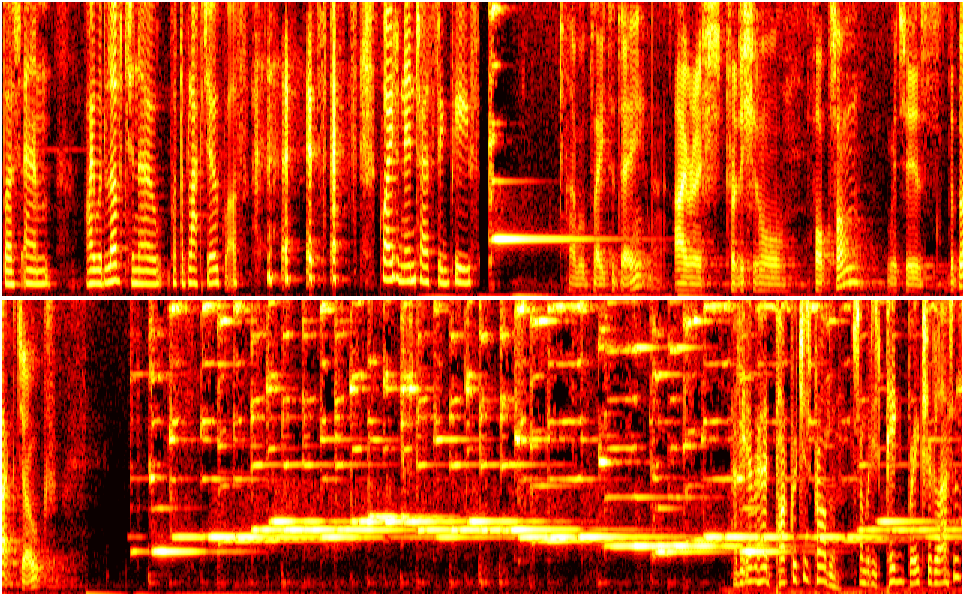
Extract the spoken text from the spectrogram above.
But um, I would love to know what the Black Joke was. it sounds quite an interesting piece. I will play today Irish traditional folk song which is the black joke. Have you ever had Puckridge's problem? Somebody's pig breaks your glasses?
